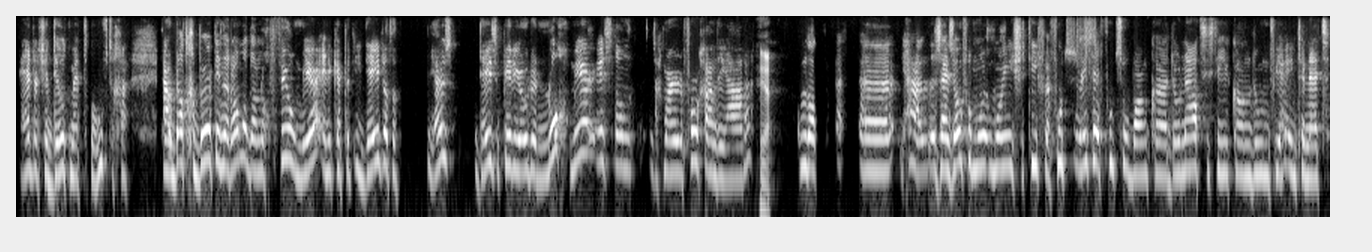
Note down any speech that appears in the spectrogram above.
hè, dat je deelt met behoeftigen. Nou, dat gebeurt in de Ramadan nog veel meer. En ik heb het idee dat het juist deze periode nog meer is dan zeg maar, de voorgaande jaren. ja, Omdat eh, ja, er zijn zoveel mooie, mooie initiatieven. Voed, weet je, voedselbanken, donaties die je kan doen via internet.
